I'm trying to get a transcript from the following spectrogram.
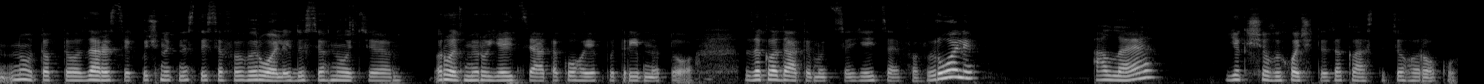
Ну, тобто, зараз, як почнуть нестися фаверолі і досягнуть е, розміру яйця такого, як потрібно, то закладатимуться яйце фаверолі. Але, якщо ви хочете закласти цього року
